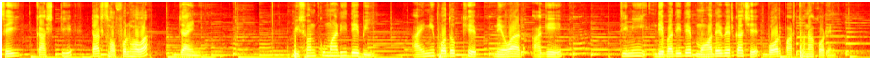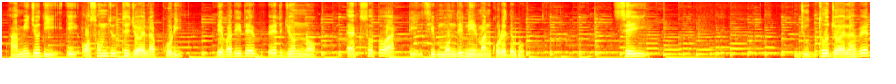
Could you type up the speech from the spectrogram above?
সেই কাজটি তার সফল হওয়া যায়নি। ভীষণ কুমারী দেবী আইনি পদক্ষেপ নেওয়ার আগে তিনি দেবাদিদেব মহাদেবের কাছে বর প্রার্থনা করেন। আমি যদি এই অসম যুদ্ধে জয়লাভ করি, দেবাদিদেবের জন্য একশত আটটি শিব মন্দির নির্মাণ করে দেব। সেই যুদ্ধ জয়লাভের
